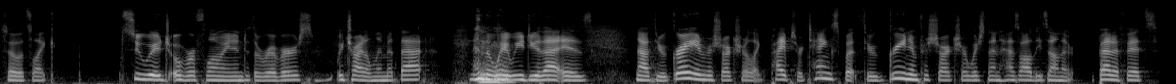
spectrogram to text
So it's like sewage overflowing into the rivers. We try to limit that. And the way we do that is not through gray infrastructure like pipes or tanks, but through green infrastructure, which then has all these other benefits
